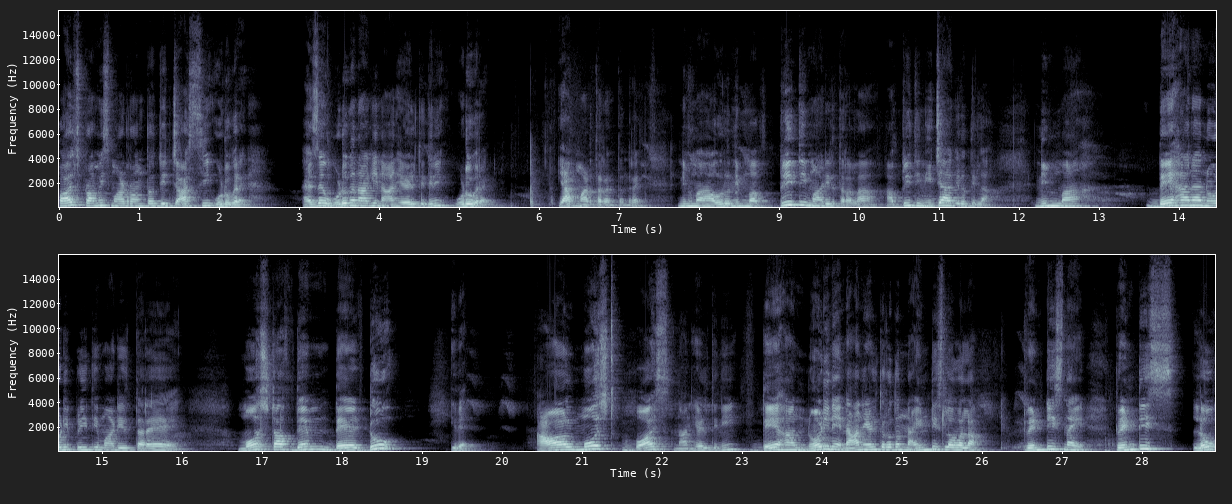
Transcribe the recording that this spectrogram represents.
ಫಾಲ್ಸ್ ಪ್ರಾಮಿಸ್ ಮಾಡಿರೋವಂಥದ್ದು ಜಾಸ್ತಿ ಹುಡುಗರೆ ಆ್ಯಸ್ ಎ ಹುಡುಗನಾಗಿ ನಾನು ಹೇಳ್ತಿದ್ದೀನಿ ಹುಡುಗರೆ ಯಾಕೆ ಮಾಡ್ತಾರೆ ಅಂತಂದರೆ ನಿಮ್ಮ ಅವರು ನಿಮ್ಮ ಪ್ರೀತಿ ಮಾಡಿರ್ತಾರಲ್ಲ, ಆ ಪ್ರೀತಿ ನಿಜ ಆಗಿರುತ್ತಿಲ್ಲ. ನಿಮ್ಮ ದೇಹನ ನೋಡಿ ಪ್ರೀತಿ ಮಾಡಿರ್ತಾರೆ. Most of them they do ಇದೆ. ಆಲ್ಮೋಸ್ಟ್ ಬಾಯ್ಸ್ ನಾನು ಹೇಳ್ತೀನಿ, ದೇಹ ನೋಡಿನೇ, ನಾನು ಹೇಳ್ತಿರೋದು ನೈಂಟೀಸ್ ಲವ್ ಅಲ್ಲ. ಟ್ವೆಂಟೀಸ್ ನೈ ಟ್ವೆಂಟೀಸ್ ಲವ್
